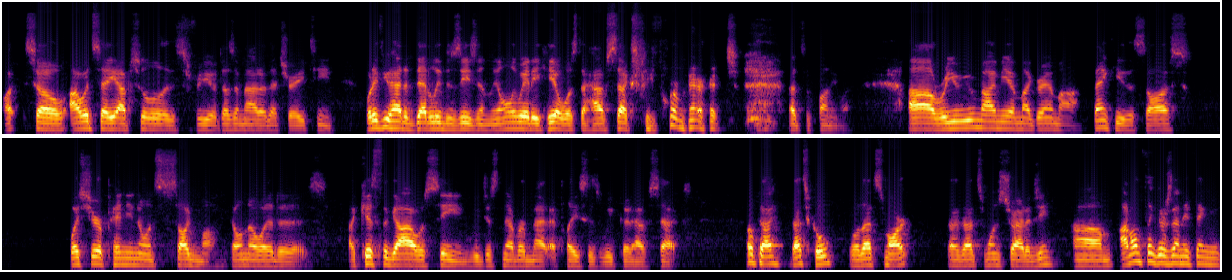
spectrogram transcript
Uh, so I would say absolutely this is for you. It doesn't matter that you're 18. What if you had a deadly disease and the only way to heal was to have sex before marriage? That's a funny one. Uh, you remind me of my grandma. Thank you, the sauce. What's your opinion on Sugma? Don't know what it is. I kissed the guy I was seeing. We just never met at places we could have sex. Okay, that's cool. Well, that's smart. That's one strategy. Um, I don't think there's anything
